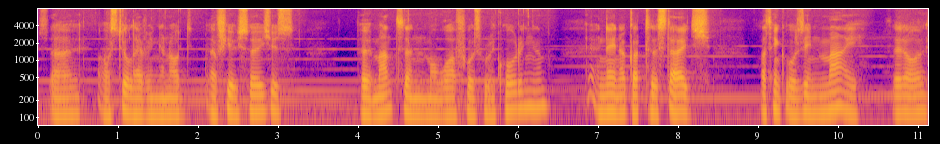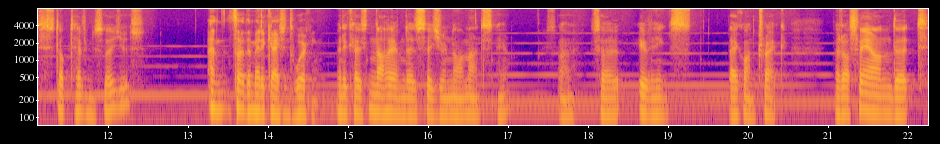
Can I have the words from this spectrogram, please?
So I was still having an odd, a few seizures per month, and my wife was recording them. And then I got to the stage I think it was in May that I stopped having seizures. And so the medication's working? Medication, no, I haven't had a seizure in nine months now. So, so everything's back on track. But I found that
